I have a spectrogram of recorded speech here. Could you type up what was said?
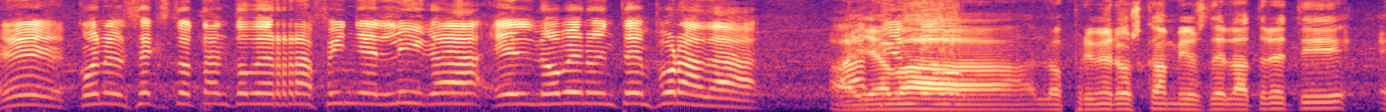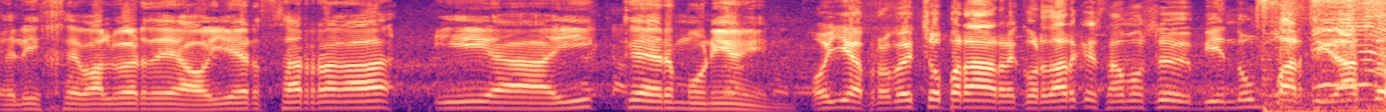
Eh, con el sexto tanto de Rafinha en Liga. El noveno en temporada. Allá va los primeros cambios del Atleti. Elige Valverde a Oyer Zárraga y a Iker Muniain. Oye, aprovecho para recordar que estamos eh, viendo un partidazo.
